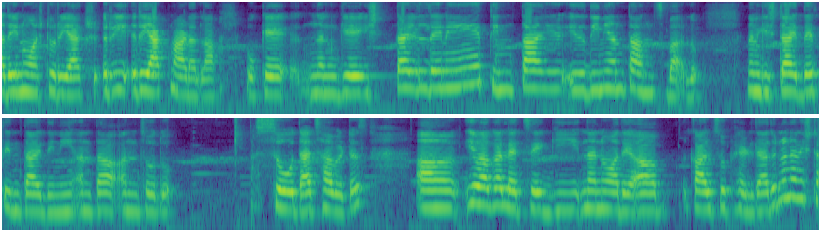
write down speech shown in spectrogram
ಅದೇನು ಅಷ್ಟು ರಿಯಾಕ್ಷ ರಿ ರಿಯಾಕ್ಟ್ ಮಾಡಲ್ಲ ಓಕೆ ನನಗೆ ಇಷ್ಟ ಇಲ್ಲದೇ ತಿಂತಾ ಇದ್ದೀನಿ ಅಂತ ಅನಿಸ್ಬಾರ್ದು. ನನಗೆ ಇಷ್ಟ ಇದ್ದೇ ತಿಂತಾ ಇದ್ದೀನಿ ಅಂತ ಅನಿಸೋದು. So that's how it is ಇವಾಗ ಲೆಟ್ಸೆ ಗೀ ನಾನು ಅದೇ, ಆ, ಕಾಲ್ ಸೂಪ್ ಹೇಳಿದೆ, ಅದನ್ನು ನಾನು ಇಷ್ಟ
